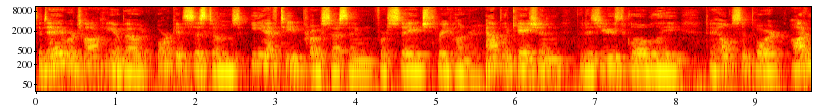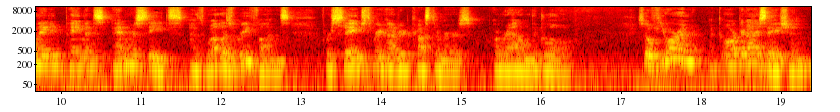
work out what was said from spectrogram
Today we're talking about Orchid Systems EFT processing for Sage 300, an application that is used globally to help support automated payments and receipts as well as refunds for Sage 300 customers around the globe. So if you're an organization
